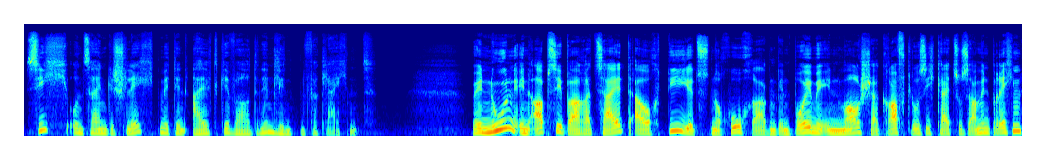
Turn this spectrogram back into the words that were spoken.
sich und sein Geschlecht mit den alt gewordenen Linden vergleichend. Wenn nun in absehbarer Zeit auch die jetzt noch hochragenden Bäume in morscher Kraftlosigkeit zusammenbrechen,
